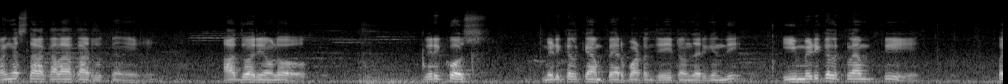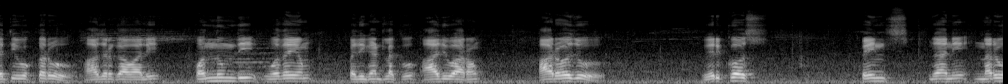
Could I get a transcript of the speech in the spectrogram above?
రంగస్థల కళాకారుల ఆధ్వర్యంలో వెరికోస్ మెడికల్ క్యాంప్ ఏర్పాటు చేయటం జరిగింది. ఈ మెడికల్ క్యాంప్కి ప్రతి ఒక్కరూ హాజరు కావాలి. పంతొమ్మిది ఉదయం పది గంటలకు ఆదివారం ఆ రోజు వెరికోస్ పెయిన్స్ కానీ నరు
